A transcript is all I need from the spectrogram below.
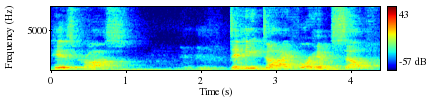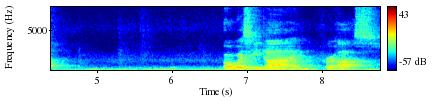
his cross? Did he die for himself? Or was he dying for us?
